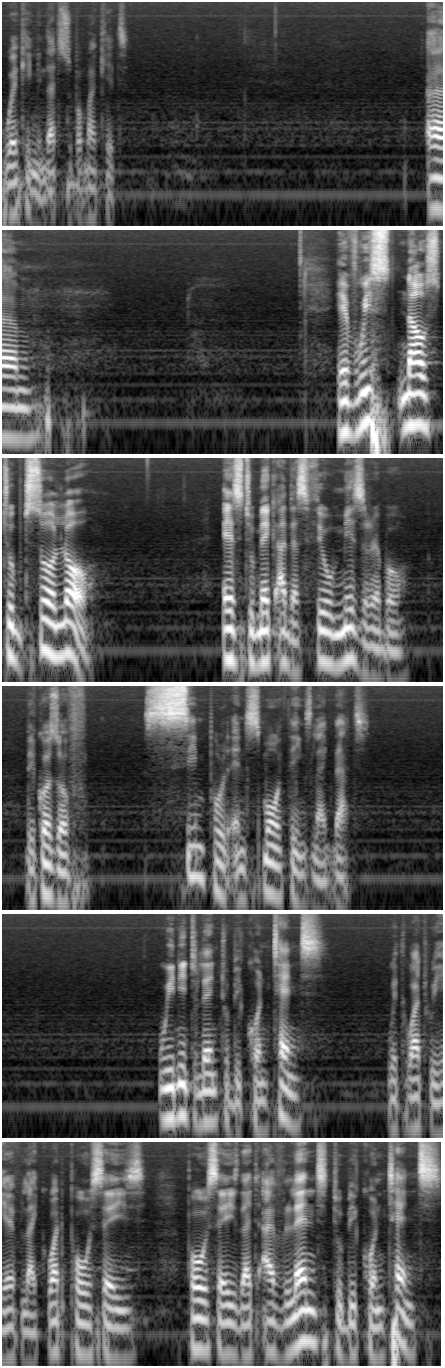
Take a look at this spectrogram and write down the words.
working in that supermarket. Um, have we now stooped so low as to make others feel miserable because of simple and small things like that? We need to learn to be content with what we have, like what Paul says. Paul says that I've learned to be content.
